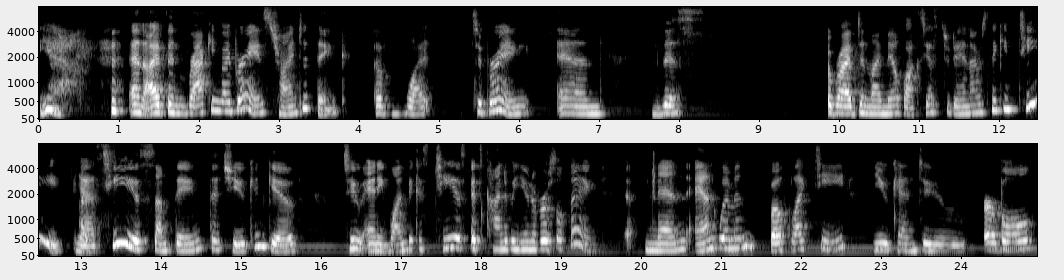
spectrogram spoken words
Yeah. and I've been racking my brains trying to think of what to bring. And this arrived in my mailbox yesterday, and I was thinking tea. Yes. tea is something that you can give to anyone because tea is it's kind of a universal thing. Men and women both like tea. You can do herbal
